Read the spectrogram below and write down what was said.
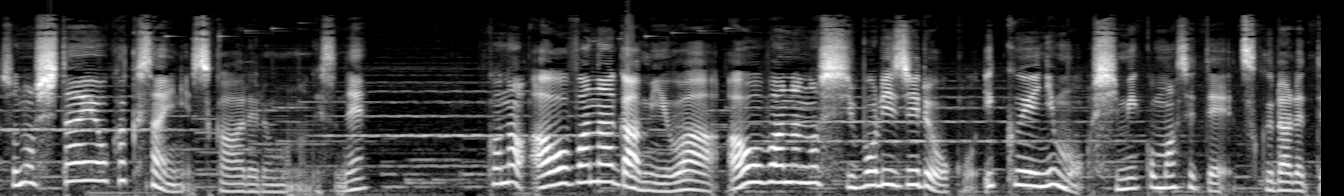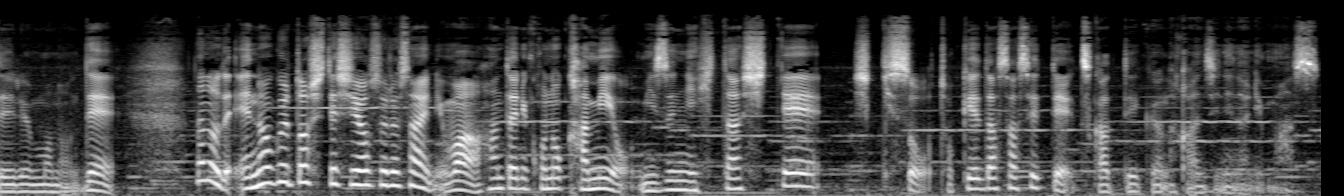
その下絵を描く際に使われるものですねこの青花紙は青花の絞り汁をこう幾重にも染み込ませて作られているものでなので絵の具として使用する際には反対にこの紙を水に浸して色素を溶け出させて使っていくような感じになります。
